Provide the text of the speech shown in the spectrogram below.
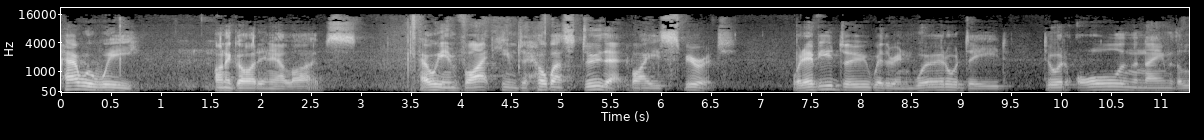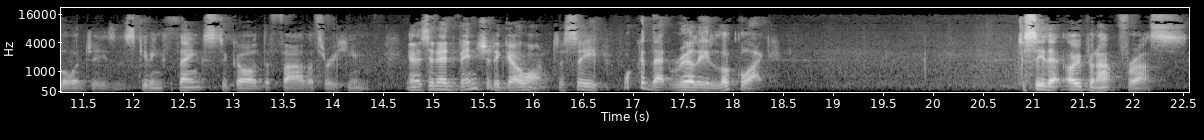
how will we honour God in our lives? How we invite Him to help us do that by His Spirit. Whatever you do, whether in word or deed, do it all in the name of the Lord Jesus, giving thanks to God the Father through Him. And it's an adventure to go on to see what could that really look like. To see that open up for us.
